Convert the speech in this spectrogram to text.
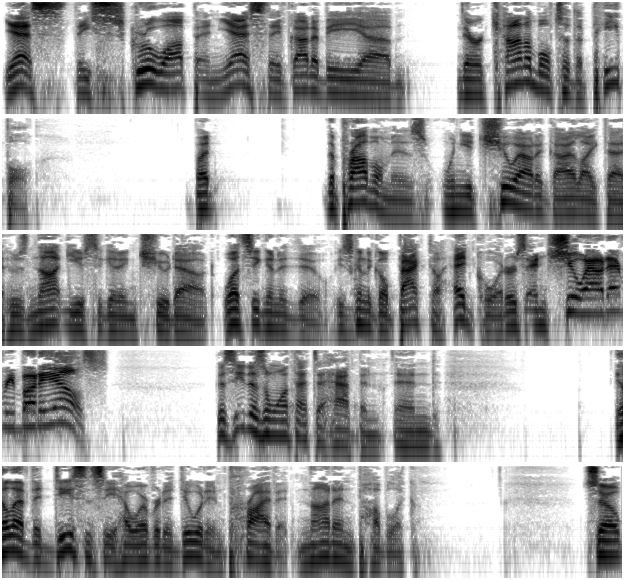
Yes, they screw up, and yes, they've got to be, uh, they're accountable to the people. The problem is when you chew out a guy like that who's not used to getting chewed out, what's he going to do? He's going to go back to headquarters and chew out everybody else because he doesn't want that to happen. And he'll have the decency, however, to do it in private, not in public. So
